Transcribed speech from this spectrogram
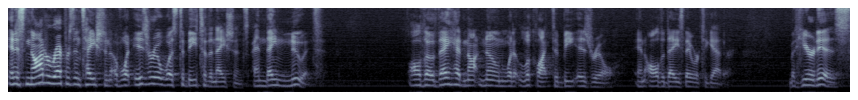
And it's not a representation of what Israel was to be to the nations. And they knew it, although they had not known what it looked like to be Israel in all the days they were together. But here it is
